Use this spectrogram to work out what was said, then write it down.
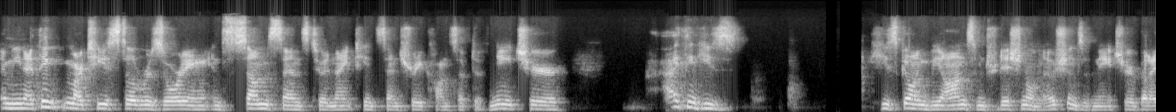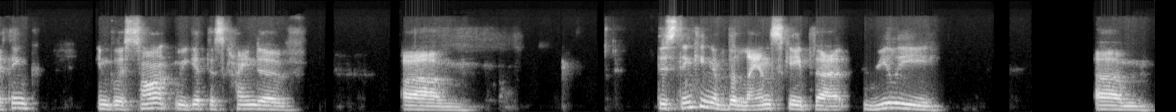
I mean, I think Marti is still resorting in some sense to a 19th century concept of nature. I think he's he's going beyond some traditional notions of nature. But I think in Glissant, we get this kind of um, this thinking of the landscape that really um,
